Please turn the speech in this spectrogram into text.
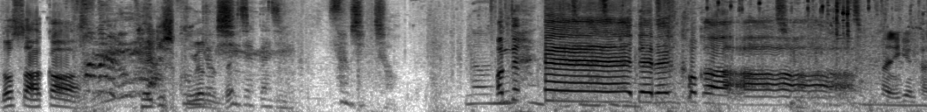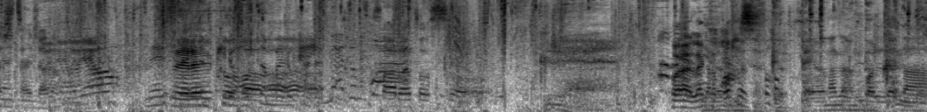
너스 아까 공격 129였는데? 시작까지. 30초 넌 안돼 한내 랭커가? 한 이겐 다시 달잖아. 내 랭커가 사라졌어. 뭐야 랭크 떨어졌어? 나는 벌레다.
